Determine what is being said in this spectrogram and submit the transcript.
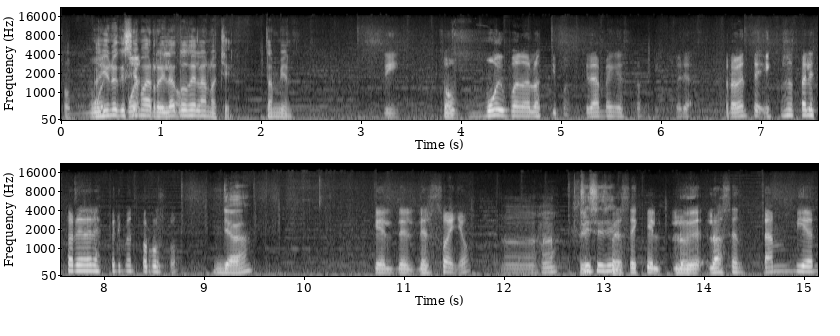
Son- muy hay uno que se llama Relatos son- de la Noche, también. Sí, son muy buenos los tipos. Créanme que son historias. Realmente, incluso está la historia del experimento ruso, Ya, que el del, del sueño. Ajá. sí, sí, sí. Pero sé que lo, lo hacen tan bien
